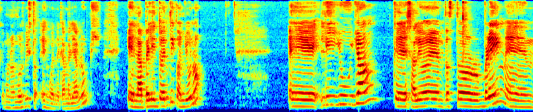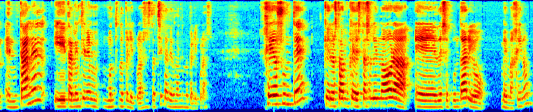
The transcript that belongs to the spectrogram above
que bueno, hemos visto en When the Camellia Blooms, en la peli 20 con Juno, eh, Lee Yu Young, que salió en Doctor Brain, en, en Tunnel, y también tiene un montón de películas. Esta chica tiene un montón de películas. Geo Sun Tae, que, lo está, que está saliendo ahora eh, de secundario, me imagino,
